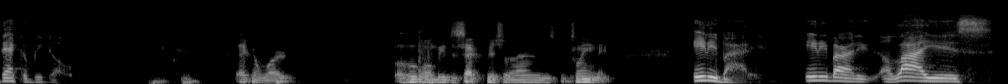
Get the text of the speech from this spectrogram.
that could be dope. That can work. But who gonna be the sacrificial lines between it? Anybody, anybody. Elias,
